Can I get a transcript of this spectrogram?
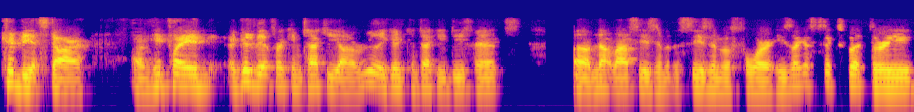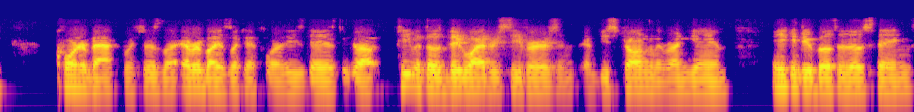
could be a star. Um, he played a good bit for Kentucky on a really good Kentucky defense um, not last season, but the season before. He's like a six foot three cornerback, which is what everybody's looking for these days to go out compete with those big wide receivers and, and be strong in the run game. And he can do both of those things.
